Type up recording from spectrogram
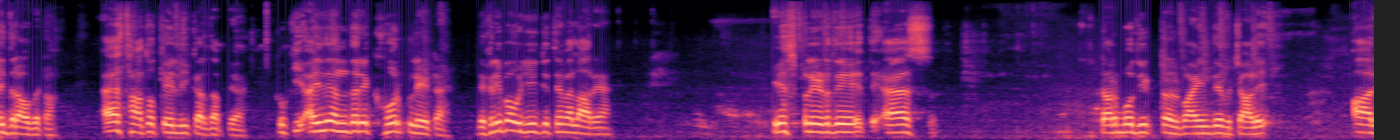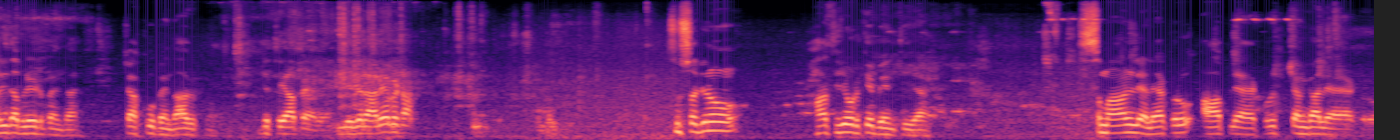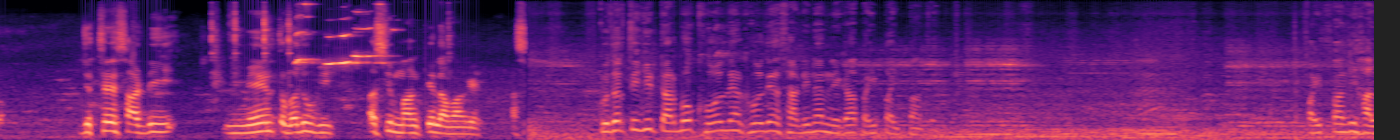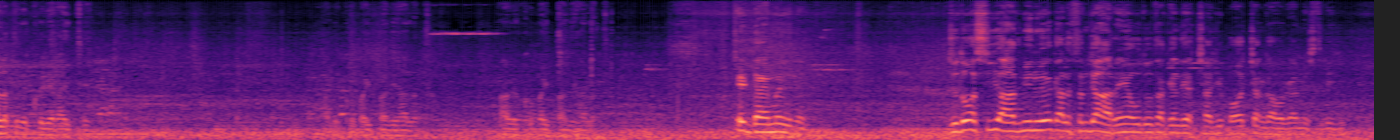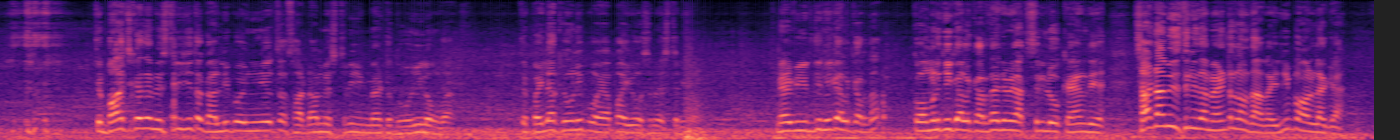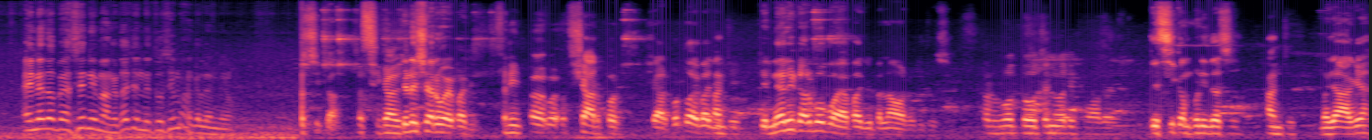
ਇਧਰ ਆਓ ਬੇਟਾ। ਇਸ ਥਾਂ ਤੋਂ ਤੇਲ ਲੀਕ ਕਰਦਾ ਪਿਆ ਕਿਉਂਕਿ ਇਹਦੇ ਅੰਦਰ ਇੱਕ ਹੋਰ ਪਲੇਟ ਹੈ। ਦਿਖ ਰਹੀ ਭਾਊ ਜੀ, ਜਿੱਥੇ ਮੈਂ ਲਾ ਰਿਹਾ। ਇਸ ਪਲੇਟ ਦੇ ਤੇ ਇਸ ਟਰਬੋ ਦੀ ਟਰਬਾਈਨ ਦੇ ਵਿਚਾਲੇ ਆਰੀ ਦਾ ਬਲੇਡ ਪੈਂਦਾ ਚਾਕੂ ਪੈਂਦਾ ਆ ਵੇਖੋ, ਜਿੱਥੇ ਆ ਪੈ ਰਿਹਾ। ਨਜ਼ਰ ਆ ਰਿਹਾ ਬੇਟਾ? ਸੋ ਸੱਜਣੋ, ਹੱਥ ਜੋੜ ਕੇ ਬੇਨਤੀ ਆ, ਸਮਾਨ ਲੈ ਲਿਆ ਕਰੋ, ਆਪ ਲਿਆਇਆ ਕਰੋ, ਚੰਗਾ ਲਿਆਇਆ ਕਰੋ। ਜਿੱਥੇ ਸਾਡੀ ਮਿਹਨਤ ਵਧੂਗੀ, ਅਸੀਂ ਮੰਗ ਕੇ ਲਵਾਂਗੇ। ਅਸੀਂ ਕੁਦਰਤੀ ਜੀ ਟਰਬੋ ਖੋਲਦਿਆਂ ਖੋਲਦਿਆਂ ਸਾਡੀ ਨਾ ਨਿਗਾਹ ਪਈ ਪਾਈਪਾਂ ਤੇ। ਪਾਈਪਾਂ ਦੀ ਹਾਲਤ ਵੇਖੋ ਜਰਾ ਇੱਥੇ। ਆ ਵੇਖੋ ਪਾਈਪਾਂ ਦੀ ਹਾਲਤ। ਆ ਵੇਖੋ ਪਾਈਪਾਂ ਦੀ ਹਾਲਤ। ਇਹ ਡੈਮੇਜ ਨੇ। ਜਦੋਂ ਅਸੀਂ ਆਦਮੀ ਨੂੰ ਇਹ ਗੱਲ ਸਮਝਾ ਰਹੇ ਹਾਂ, ਉਦੋਂ ਤਾਂ ਕਹਿੰਦੇ, ਅੱਛਾ ਜੀ, ਬਹੁਤ ਚੰਗਾ ਹੋ ਗਿਆ ਮਿਸਤਰੀ ਜੀ। ਤੇ ਬਾਅਦ ਚ ਕਹਿੰਦੇ ਮਿਸਤਰੀ ਜੀ ਤਾਂ ਗੱਲ ਹੀ ਕੋਈ ਨਹੀਂ ਇਹ ਤਾਂ ਸਾਡਾ ਮਿਸਤਰੀ ਮਿੰਟ ਦੋ ਹੀ ਲਾਉਂਦਾ ਤੇ ਪਹਿਲਾਂ ਕਿਉਂ ਨਹੀਂ ਪਵਾਇਆ ਭਾਈ ਉਸ ਮਿਸਤਰੀ ਤੋਂ ਮੈਂ ਵੀਰ ਦੀ ਨਹੀਂ ਗੱਲ ਕਰਦਾ ਕਾਮਨ ਜੀ ਗੱਲ ਕਰਦਾ ਜਿਵੇਂ ਅਕਸਰ ਹੀ ਲੋਕ ਕਹਿੰਦੇ ਆ ਸਾਡਾ ਮਿਸਤਰੀ ਦਾ ਮਿੰਟ ਲਾਉਂਦਾ ਬਾਈ ਜੀ ਪਾਉਣ ਲੱਗਾ ਇੰਨੇ ਤਾਂ ਪੈਸੇ ਨਹੀਂ ਮੰਗਦਾ ਜਿੰਨੇ ਤੁਸੀਂ ਮੰਗ ਲੈਂਦੇ ਹੋ। ਸਤਿ ਸ਼੍ਰੀ ਅਕਾਲ। ਸਤਿ ਸ਼੍ਰੀ ਅਕਾਲ ਕਿਹੜੇ ਸ਼ਹਿਰ ਹੋਏ ਭਾਜੀ? ਫਰੀ ਅਹ, ਹੁਸ਼ਿਆਰਪੁਰ। ਹੁਸ਼ਿਆਰਪੁਰ ਤੋਂ ਆਏ ਭਾਜੀ? ਹਾਂਜੀ। ਕਿੰਨੇ ਦੀ ਟਰਬੋ ਪਵਾਇਆ ਭਾਜੀ ਪਹਿਲਾਂ ਆਲਰੇਡੀ ਤੁਸੀਂ? ਪਰ ਉਹ ਦੋ ਤਿੰਨ ਵਾਰੀ ਪਵਾ ਲਿਆ। ਦੇਸੀ ਕੰਪਨੀ ਦਾ ਸੀ? ਹਾਂਜੀ। ਮਜ਼ਾ ਆ ਗਿਆ?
